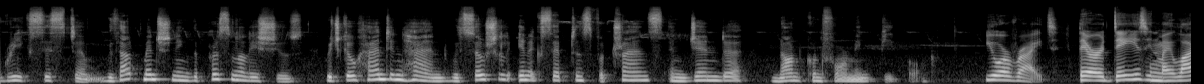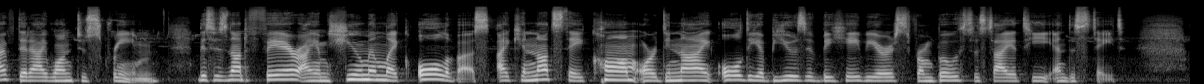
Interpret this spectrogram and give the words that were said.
Greek system, without mentioning the personal issues which go hand in hand with social inacceptance for trans and gender non-conforming people. You're right. There are days in my life that I want to scream. This is not fair. I am human like all of us. I cannot stay calm or deny all the abusive behaviors from both society and the state.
